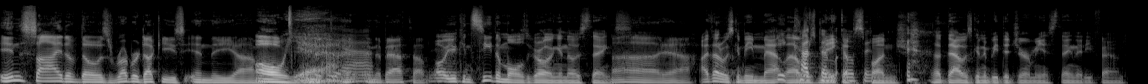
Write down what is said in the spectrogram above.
inside of those rubber duckies in the um, Oh in the- yeah. Yeah. in the bathtub. Oh, you can see the mold growing in those things. Uh, yeah. I thought it was going to be Matt He Lauer's makeup open. sponge. I thought that was going to be the germiest thing that he found.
